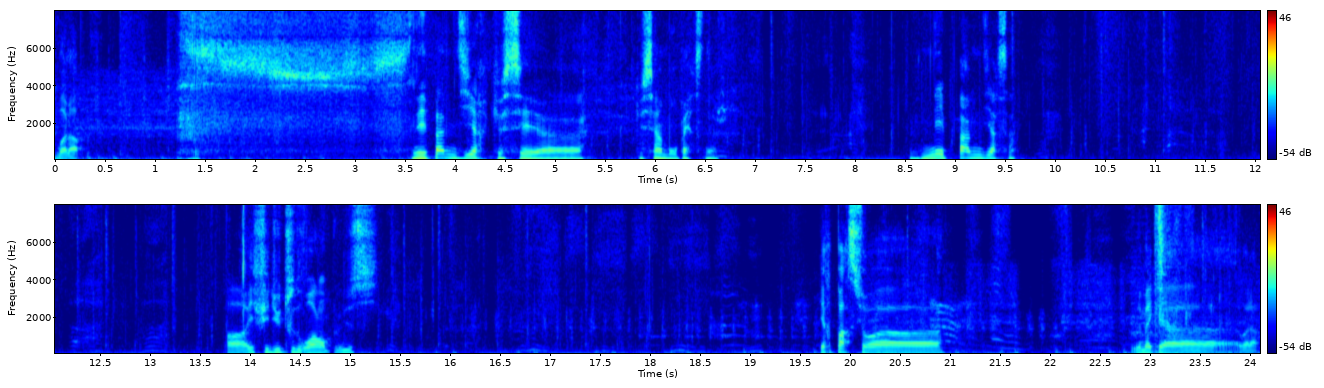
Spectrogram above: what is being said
voilà. Venez pas me dire que c'est euh, que c'est un bon personnage. Venez pas me dire ça. Ah, il fait du tout droit en plus. Il repart sur... euh, Le mec, euh, voilà.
